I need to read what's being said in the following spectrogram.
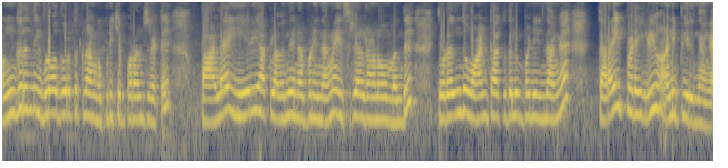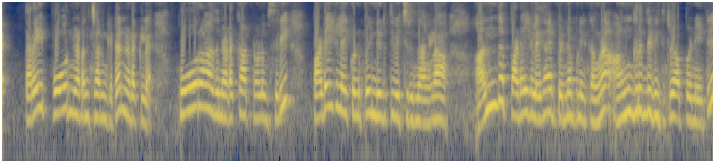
அங்கேருந்து இவ்வளோ தூரத்துக்கு நாங்கள் பிடிக்க போகிறோம்னு சொல்லிட்டு பல ஏரியாக்களை வந்து என்ன பண்ணியிருந்தாங்கன்னா இஸ்ரேல் ராணுவம் வந்து தொடர்ந்து வான் தாக்குதலும் பண்ணியிருந்தாங்க. தரைப்படைகளையும் அனுப்பியிருந்தாங்க. தரை போர் நடந்துச்சான்னு கேட்டால் நடக்கல. போராக அது நடக்காட்டினாலும் சரி படைகளை கொண்டு போய் நிறுத்தி வச்சுருந்தாங்களா? அந்த படைகளை தான் இப்போ என்ன பண்ணியிருக்காங்கன்னா அங்கேருந்து வித்ட்ரா பண்ணிவிட்டு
